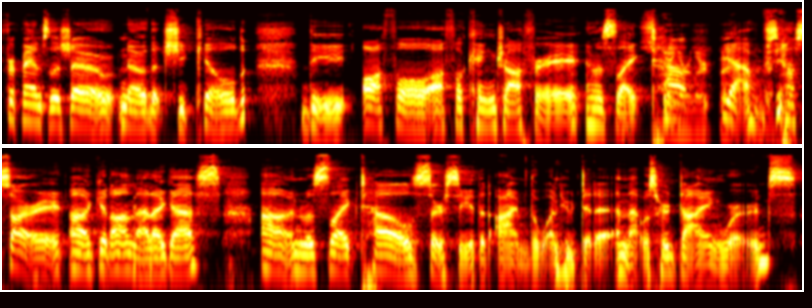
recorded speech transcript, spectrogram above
for fans of the show, know that she killed the awful, awful King Joffrey and was like, Spoiler alert, yeah, okay. yeah, sorry, uh, get on that, I guess, uh, and was like, tell Cersei that I'm the one who did it, and that was her dying words.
